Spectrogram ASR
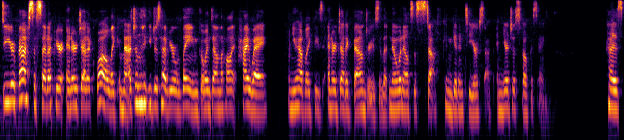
do your best to set up your energetic wall. Like imagine like you just have your lane going down the highway and you have like these energetic boundaries so that no one else's stuff can get into your stuff and you're just focusing. Because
